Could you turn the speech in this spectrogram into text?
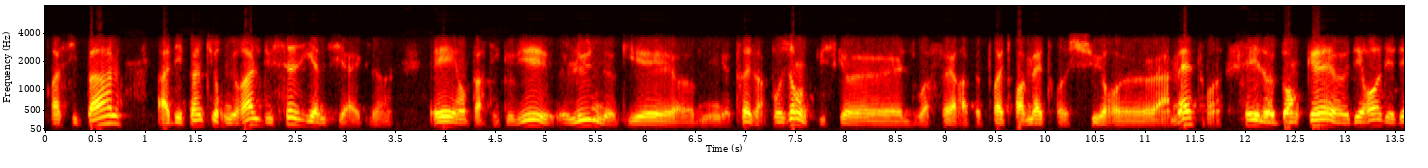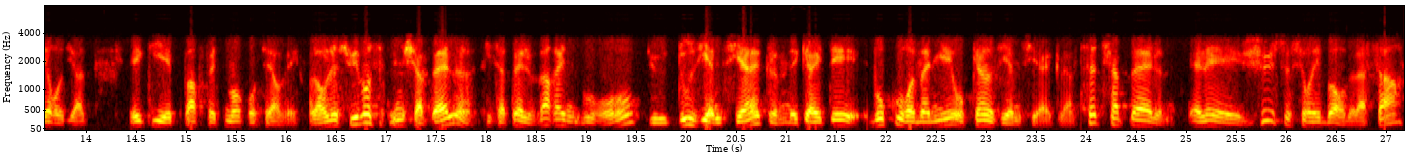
principale a des peintures murales du 16e siècle et en particulier l'une qui est euh, très imposante puisqu'elle doit faire à peu près 3 mètres sur euh, un mètre, c'est le banquet euh, d'Hérode et d'Hérodiade et qui est parfaitement conservé. Alors le suivant, c'est une chapelle qui s'appelle Varennes-Bourreau du XIIe siècle, mais qui a été beaucoup remaniée au XVe siècle. Cette chapelle, elle est juste sur les bords de la Sarthe,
